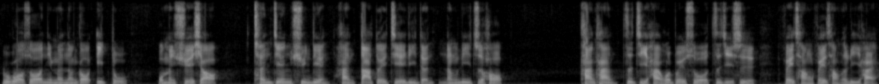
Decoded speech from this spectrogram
如果说你们能够一睹我们学校。晨间训练和大队接力的能力之后，看看自己还会不会说自己是非常非常的厉害。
